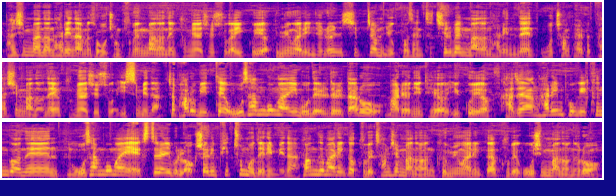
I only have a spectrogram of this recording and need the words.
680만 원 할인하면서 5900만 원에 구매하실 수가 있고요. 금융 할인율은 10.6% 700만 원 할인된 5880만 원에 구매하실 수가 있습니다. 자 바로 밑에 530i 모델들 따로 마련이 되어 있고요. 가장 할인폭이 큰 거는 530i 엑스드라이브 럭셔리 P2 모델입니다. 현금 할인가 930만 원 금융 할인가 950만 원으로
